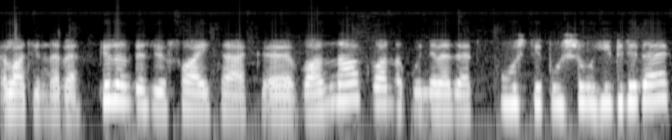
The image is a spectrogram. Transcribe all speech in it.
latin neve, különböző fajták vannak, vannak úgynevezett hústípusú hibridek,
